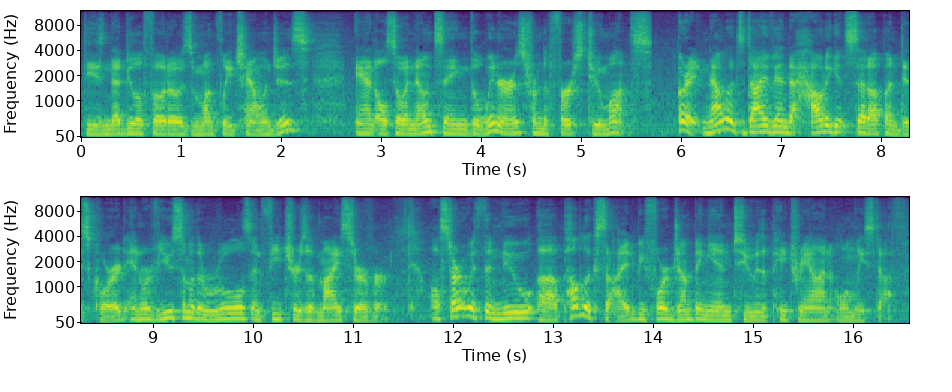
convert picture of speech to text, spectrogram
these Nebula Photos monthly challenges and also announcing the winners from the first two months. All right, now let's dive into how to get set up on Discord and review some of the rules and features of my server. I'll start with the new uh, public side before jumping into the Patreon only stuff.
